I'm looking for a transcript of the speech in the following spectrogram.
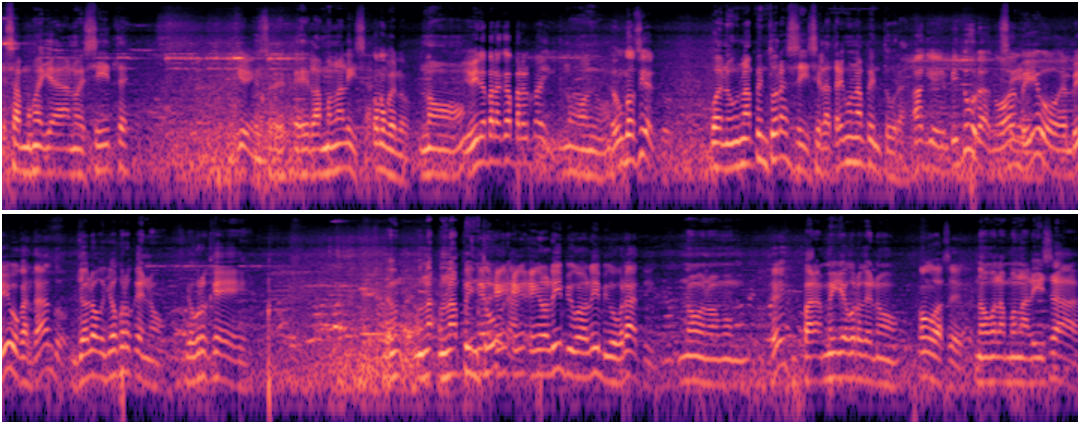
esa mujer ya no existe. ¿Quién? Eh, la Mona Lisa. ¿Cómo que no? No. ¿Y viene para acá, para el país? No, no. ¿Es un concierto? Bueno, una pintura sí, si la traen una pintura. ¿Ah, quién? ¿En pintura? No, Sí. en vivo, en vivo, cantando. Yo, lo, yo creo que no. Yo creo que una, pintura. en- en- en Olímpico, en Olímpico, gratis. No, no, no. ¿Eh? Para mí yo creo que no. ¿Cómo va a ser? No, la Mona Lisa,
